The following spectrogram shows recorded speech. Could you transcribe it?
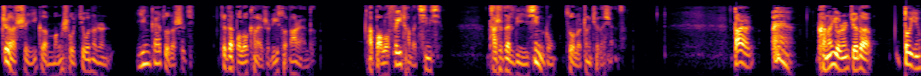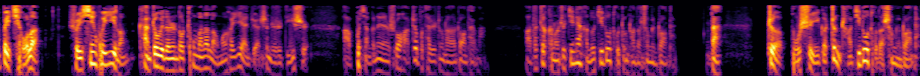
这是一个蒙受救恩的人应该做的事情。这在保罗看来是理所当然的。啊，保罗非常的清醒，他是在理性中做了正确的选择。当然，可能有人觉得都已经被囚了。所以心灰意冷，看周围的人都充满了冷漠和厌倦，甚至是敌视，啊，不想跟那人说话，这不才是正常的状态吗？啊，他这可能是今天很多基督徒正常的生命状态，但这不是一个正常基督徒的生命状态。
